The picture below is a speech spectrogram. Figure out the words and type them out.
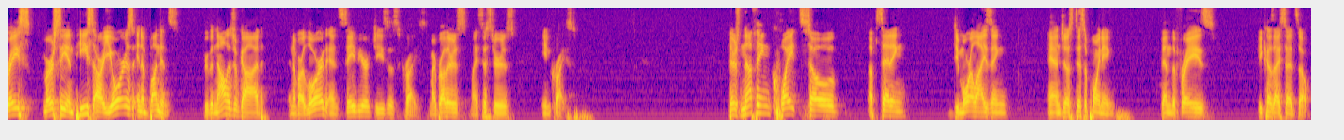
Grace, mercy, and peace are yours in abundance through the knowledge of God and of our Lord and Savior Jesus Christ. My brothers, my sisters in Christ. There's nothing quite so upsetting, demoralizing, and just disappointing than the phrase, because I said so.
